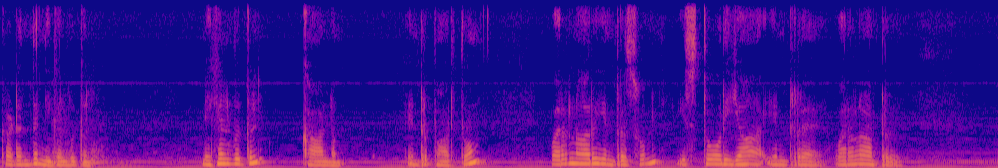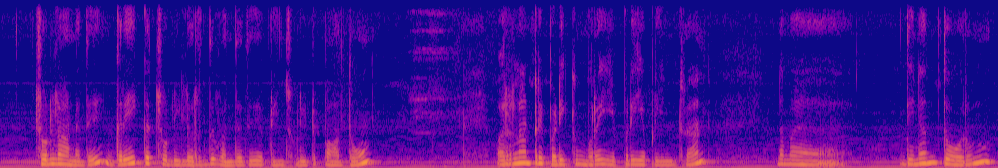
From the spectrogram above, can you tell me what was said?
கடந்த நிகழ்வுகள். நிகழ்வுகள் காலம் என்று பார்த்தோம். வரலாறு என்ற சொல் ஹிஸ்டோரியா என்ற வரலாற்று சொல்லானது கிரேக்க சொல்லிலிருந்து வந்தது அப்படின்னு சொல்லிட்டு பார்த்தோம். வரலாற்றை படிக்கும் முறை எப்படி அப்படின்றால் நம்ம தினந்தோறும்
